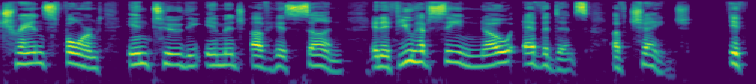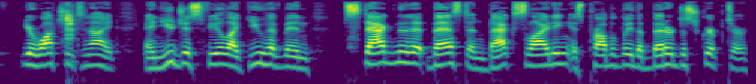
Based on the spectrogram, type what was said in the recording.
transformed into the image of His Son. And if you have seen no evidence of change, if you're watching tonight and you just feel like you have been stagnant at best and backsliding is probably the better descriptor,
